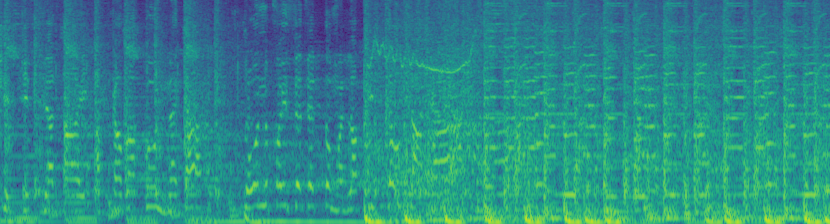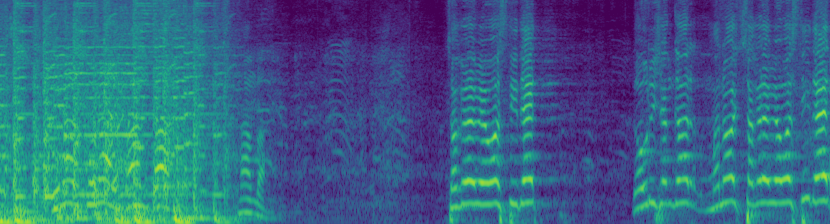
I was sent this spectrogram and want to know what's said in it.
कितल्या ताई अक्का वाकू नका. दोन पैसे देतो मला पिचव टाका थांबा. सगळे व्यवस्थित आहेत? गौरी शंकर मनोज सगळे व्यवस्थित आहेत?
